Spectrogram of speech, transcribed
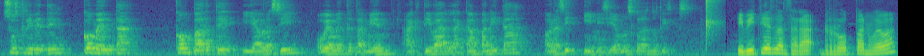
Suscríbete, comenta, comparte y ahora sí, obviamente también activa la campanita. Ahora sí, iniciamos con las noticias. ¿Y BTS lanzará ropa nueva?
